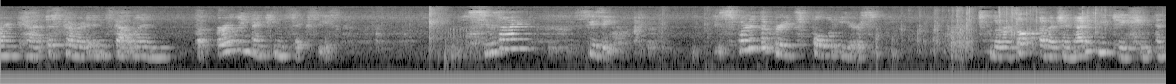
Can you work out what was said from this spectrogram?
lion cat discovered in Scotland the early 1960s. Suzanne Susie sported the breed's forward ears, the result of a genetic mutation and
